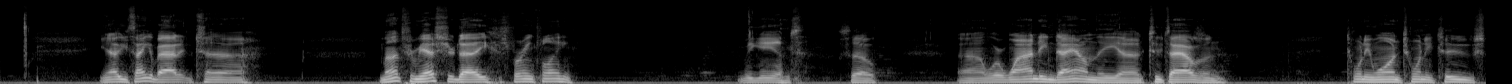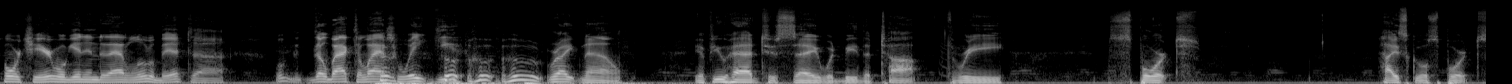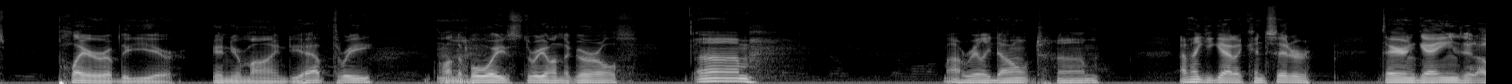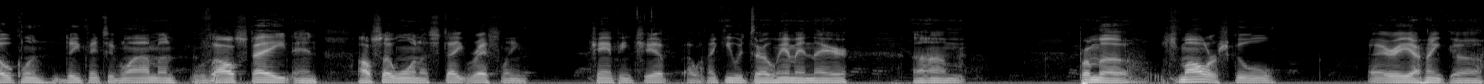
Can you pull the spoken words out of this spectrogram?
you know, you think about it. Uh, month from yesterday, spring fling begins. So uh, we're winding down the uh, 2021-22 sports year. We'll get into that a little bit. Uh, we'll go back to last who, week. Who, who, who right now, if you had to say, would be the top three sports, high school sports player of the year in your mind? Do you have three on the boys, three on the girls? um, I really don't. Um, I think you got to consider Theron Gaines at Oakland, defensive lineman, was all state and also won a state wrestling championship. I would think you would throw him in there. Um, from a smaller school area, I think uh,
